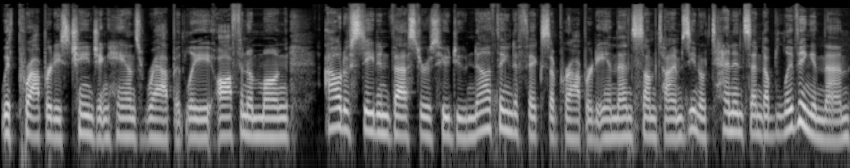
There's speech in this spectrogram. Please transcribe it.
with properties changing hands rapidly, often among out of state investors who do nothing to fix a property. And then sometimes, you know, tenants end up living in them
